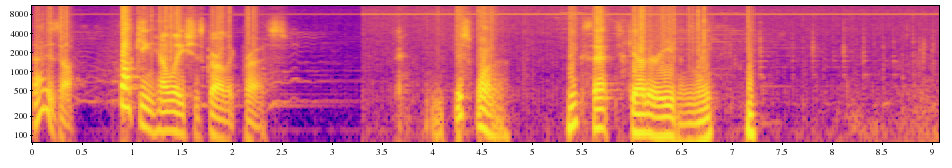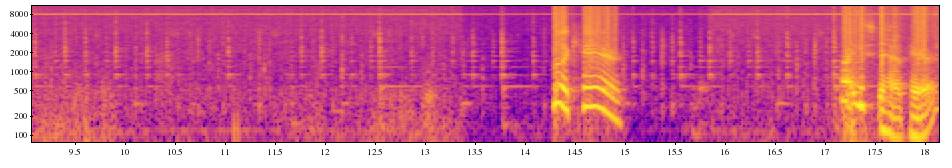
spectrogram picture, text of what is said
That is a fucking hellacious garlic press. You just want to mix that together evenly. Look, hair. I used to have hair.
